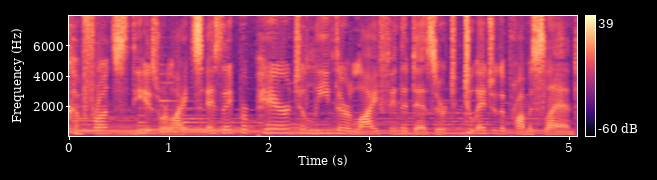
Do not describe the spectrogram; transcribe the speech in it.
confronts the Israelites as they prepare to leave their life in the desert to enter the Promised Land.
